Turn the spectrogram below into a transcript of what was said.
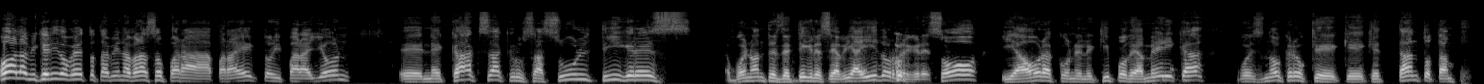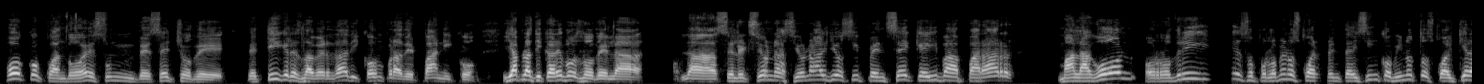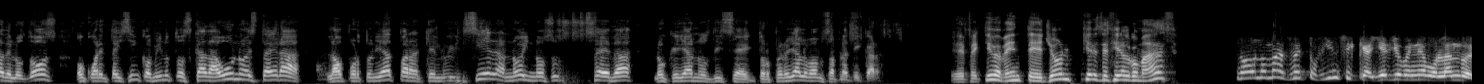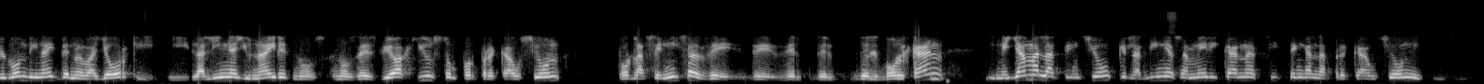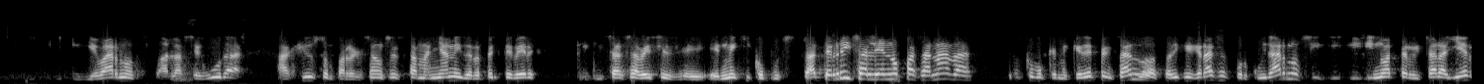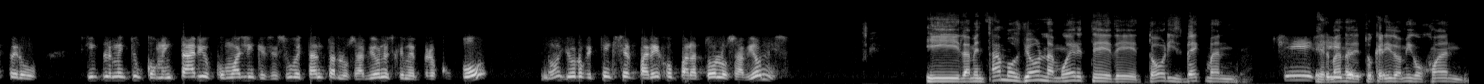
Hola, mi querido Beto, también abrazo para, para Héctor y para John. Eh, Necaxa, Cruz Azul, Tigres. Bueno, antes de Tigres se había ido, regresó y ahora con el equipo de América, pues no creo que, que, que tanto tampoco cuando es un desecho de, de, Tigres, la verdad, y compra de pánico. Ya platicaremos lo de la, la selección nacional. Yo sí pensé que iba a parar Malagón o Rodríguez o por lo menos 45 minutos cualquiera de los dos o 45 minutos cada uno. Esta era la oportunidad para que lo hicieran, ¿no? Y no suceda lo que ya nos dice Héctor, pero ya lo vamos a platicar. Efectivamente. John, ¿quieres decir algo más? No, no más, Beto. Fíjense que ayer yo venía volando el Monday Night de Nueva York y, y la línea United nos, nos desvió a Houston por precaución por las cenizas de, de, del, del, del volcán y me llama la atención que las líneas americanas sí tengan la precaución y, llevarnos a la segura a Houston para regresarnos esta mañana y de repente ver que quizás a veces eh, en México pues aterrízale, no pasa nada. Entonces como que me quedé pensando, hasta dije gracias por cuidarnos y, y, y no aterrizar ayer, pero simplemente un comentario como alguien que se sube tanto a los aviones que me preocupó, ¿no? Yo creo que tiene que ser parejo para todos los aviones. Y lamentamos, John, la muerte de Doris Beckman, sí, hermana sí, de tu querido amigo Juan.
